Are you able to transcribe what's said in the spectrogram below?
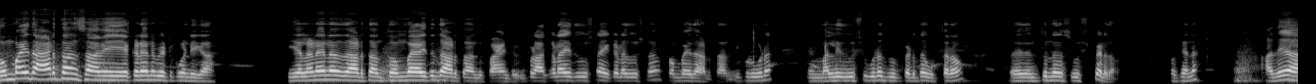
తొంభై అయితే ఆడతాను స్వామి ఎక్కడైనా పెట్టుకోండి ఇక. ఎలానైనా ఆడతాను తొంభై అయితే దాడుతుంది పాయింట్. ఇప్పుడు అక్కడ అయితే చూసినా ఇక్కడ చూసినా తొంభై దాడుతుంది ఇప్పుడు కూడా నేను మళ్ళీ చూసి కూడా చూసి పెడతా ఉత్తరం. ఎంత ఉన్నదో చూసి పెడదాం. ఓకేనా? అదే ఆ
